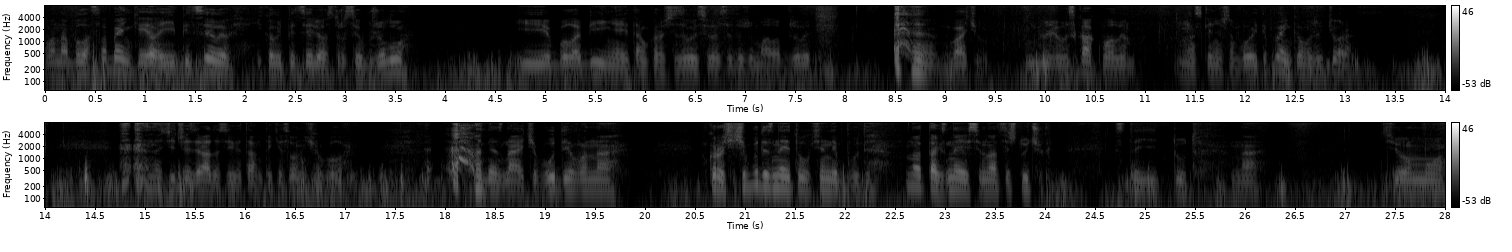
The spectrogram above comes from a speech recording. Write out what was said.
Вона була слабенька, я її підсилив, і коли підсилював, струсив бджолу. І була бійня, і там коротше, залишилося дуже мало бджоли. Бачу, дуже вискакували. У нас, звісно, було і тепленько, вже вчора. Значить, 6 градусів і там таке сонечко було. Не знаю, чи буде вона. Коротше, чи буде з неї толк, чи не буде. Ну так, з неї 17 штучок стоїть тут на цьому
